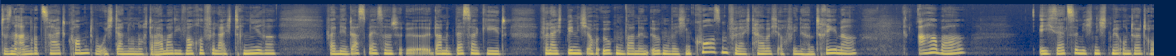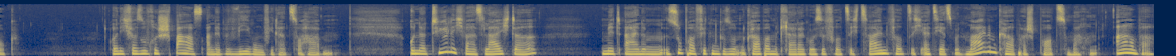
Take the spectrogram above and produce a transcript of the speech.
dass eine andere Zeit kommt, wo ich dann nur noch dreimal die Woche vielleicht trainiere, weil mir das besser, äh, damit besser geht. Vielleicht bin ich auch irgendwann in irgendwelchen Kursen, vielleicht habe ich auch wieder einen Trainer. Aber ich setze mich nicht mehr unter Druck. Und ich versuche Spaß an der Bewegung wieder zu haben. Und natürlich war es leichter, mit einem super fitten, gesunden Körper mit Kleidergröße 40, 42, als jetzt mit meinem Körper Sport zu machen. Aber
